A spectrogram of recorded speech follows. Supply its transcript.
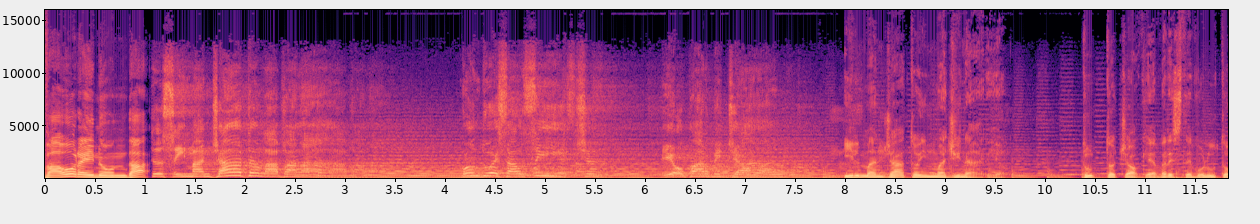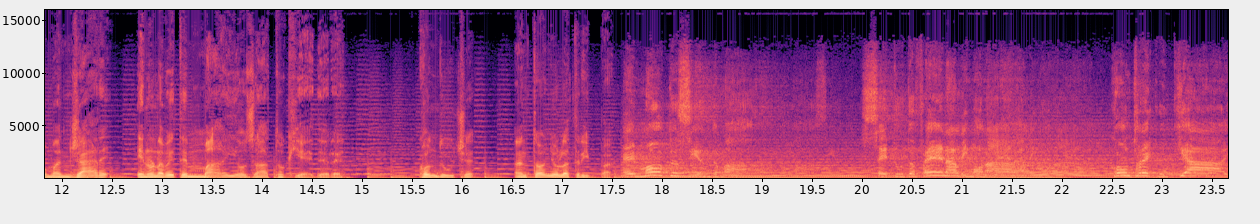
Va ora in onda. Ti sei mangiato la banana con due salsicce e o parmigiano. Il mangiato immaginario. Tutto ciò che avreste voluto mangiare e non avete mai osato chiedere. Conduce Antonio Latrippa. E molto si male. Se tu ti fai una limonata con tre cucchiai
